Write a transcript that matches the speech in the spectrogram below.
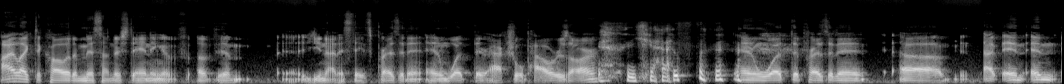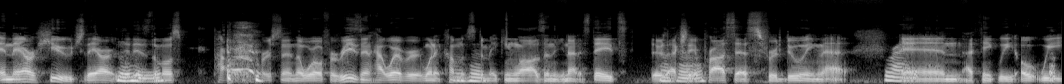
I like to call it a misunderstanding of of the uh, United States president and what their actual powers are. yes. and what the president um, and and and they are huge. They are. It is the Mhm. most powerful person in the world for a reason. However, when it comes to Mhm. making laws in the United States, there's actually a process for doing that. right. And I think we oh, we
